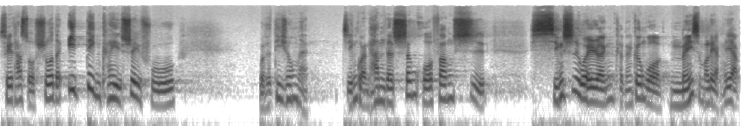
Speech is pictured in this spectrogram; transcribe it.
所以他所说的一定可以说服我的弟兄们，尽管他们的生活方式、行事为人可能跟我没什么两样。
